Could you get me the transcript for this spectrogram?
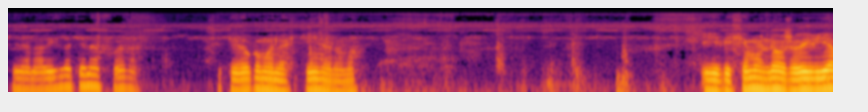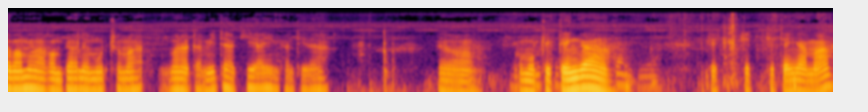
Si la nariz la tiene afuera. Se quedó como en la esquina nomás. Y dejémoslo, yo diría vamos a romperle mucho más. Bueno, termites aquí hay en cantidad. Pero como que tenga, que, que- que tenga más.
